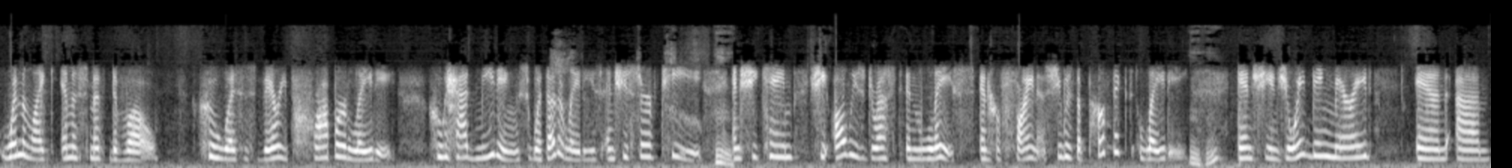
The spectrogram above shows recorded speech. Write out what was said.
women like Emma Smith DeVoe, who was this very proper lady who had meetings with other ladies and she served tea Hmm. and she came she always dressed in lace and her finest. She was the perfect lady and she enjoyed being married and um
